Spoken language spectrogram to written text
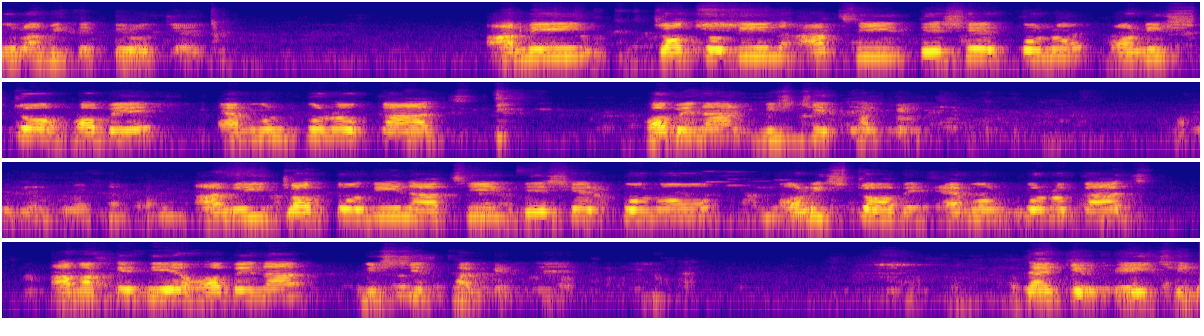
গোলামিতে ফেরত যাই। আমি যতদিন আছি, দেশের কোনো অনিষ্ট হবে, এমন কোনো কাজ হবে না, নিশ্চিত থাকে আমি যতদিন আছি, দেশের কোনো অনিষ্ট হবে, এমন কোনো কাজ আমাকে দিয়ে হবে না, নিশ্চিত থাকে থ্যাংক ইউ এই ছিল।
